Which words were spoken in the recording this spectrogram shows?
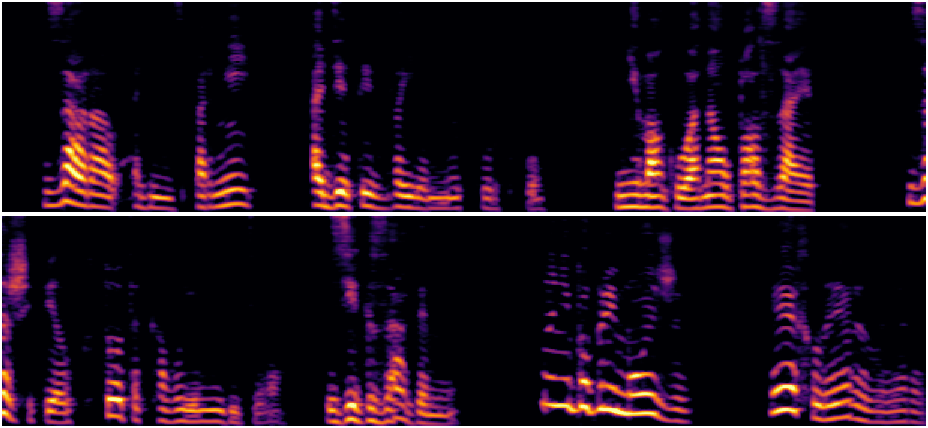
— заорал один из парней, одетый в военную куртку. «Не могу, она уползает!» — зашипел кто-то, кого я не видела. «Зигзагами!» «Ну не по прямой же!» «Эх, Леры, Леры,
